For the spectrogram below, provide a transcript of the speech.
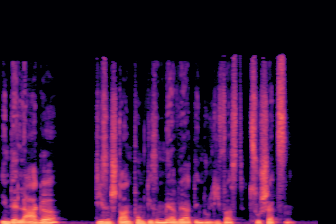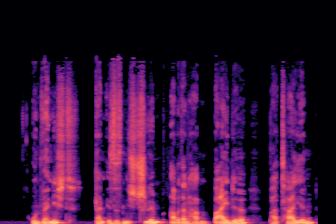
in der Lage, diesen Standpunkt, diesen Mehrwert, den du lieferst, zu schätzen? Und wenn nicht, dann ist es nicht schlimm, aber dann haben beide Parteien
